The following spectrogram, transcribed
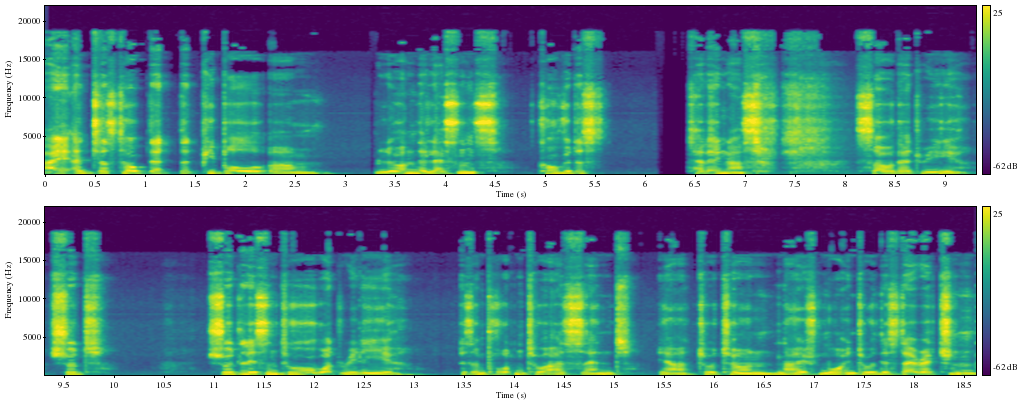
I, I just hope that that people um, learn the lessons COVID is telling us, so that we should should listen to what really is important to us and yeah to turn life more into this direction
